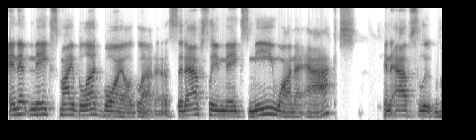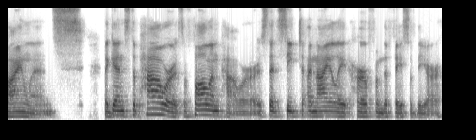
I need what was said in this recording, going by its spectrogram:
And it makes my blood boil, Gladys. It absolutely makes me want to act in absolute violence against the powers, the fallen powers that seek to annihilate her from the face of the earth,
